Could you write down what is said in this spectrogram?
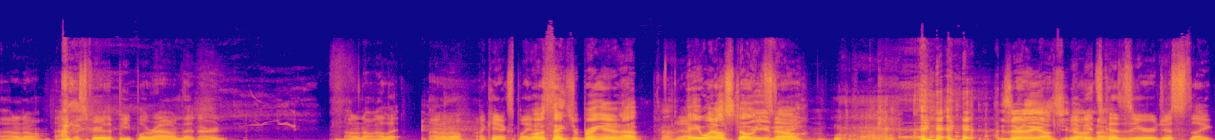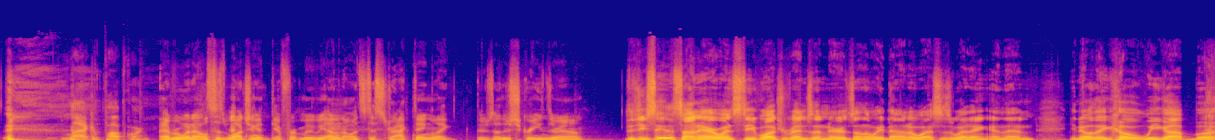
I don't know atmosphere, of the people around that aren't. I don't know. I let. I don't know. I can't explain Well, it. thanks for bringing it up. Yeah. Hey, what else don't Great you story. know? Is there anything else you Maybe don't it's know? because you're just like Lack of popcorn. everyone else is watching a different movie. I don't know. It's distracting. Like there's other screens around. Did you see this on air when Steve watched Revenge of the Nerds on the way down to Wes's wedding, and then you know they go, "We got Bu-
